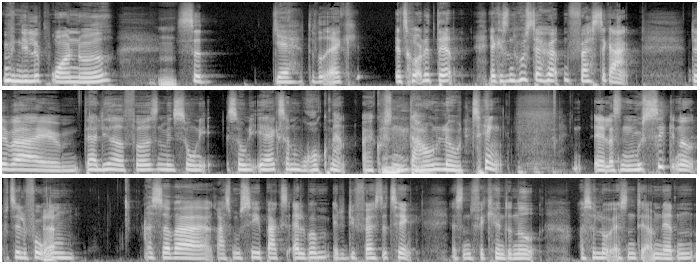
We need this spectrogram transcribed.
min lillebror noget. Mm. Så ja, det ved jeg ikke. Jeg tror, det er den. Jeg kan sådan huske, at jeg hørte den første gang. Det var, øhm, da jeg lige havde fået sådan min Sony, Sony Ericsson Walkman, og jeg kunne sådan mm. downloade ting, eller sådan musik ned på telefonen. Ja. Og så var Rasmus Sebaks album et af de første ting, jeg sådan fik hentet ned. Og så lå jeg sådan der om natten,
